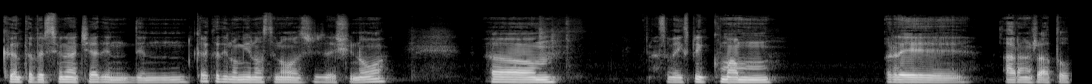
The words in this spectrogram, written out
cântă versiunea aceea din, din cred că din 1999. Uh, să vă explic cum am rearanjat-o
